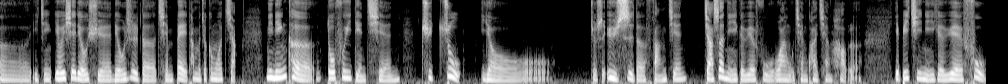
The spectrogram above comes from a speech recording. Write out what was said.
呃，已经有一些留学留日的前辈，他们就跟我讲，你宁可多付一点钱去住有就是浴室的房间，假设你一个月付五万五千块钱好了，也比起你一个月付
